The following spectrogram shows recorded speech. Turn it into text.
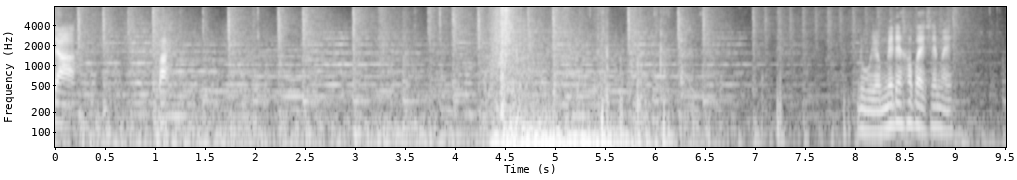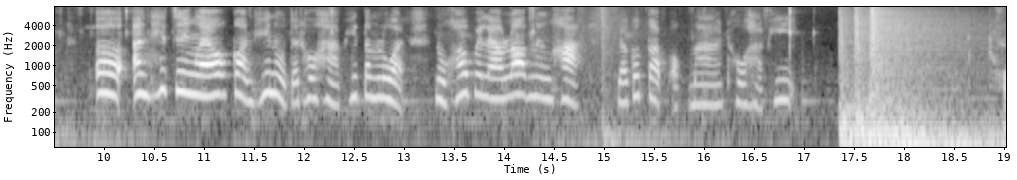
จ้าไป หนูยังไม่ได้เข้าไปใช่ไหม เอออันที่จริงแล้วก่อนที่หนูจะโทรหาพี่ตำรวจ หนูเข้าไปแล้วรอบนึงค่ะ แล้วก็กลับออกมาโทรหาพี่ โทร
